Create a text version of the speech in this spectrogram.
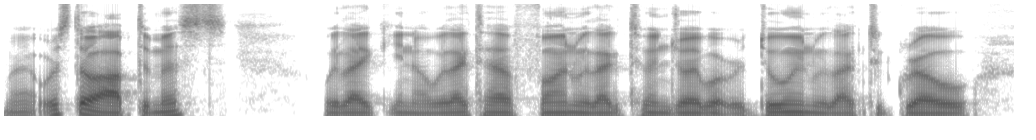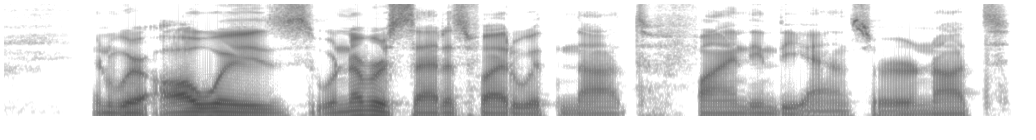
right? We're still optimists. We like, you know, we like to have fun. We like to enjoy what we're doing. We like to grow, and we're always, we're never satisfied with not finding the answer or not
